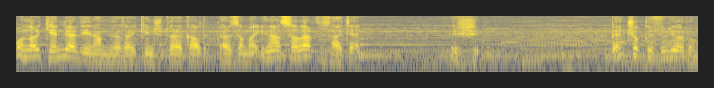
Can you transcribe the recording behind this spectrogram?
onları kendileri de inanmıyorlar ikinci tura kaldıkları zaman. İnansalardı zaten. Ben çok üzülüyorum.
